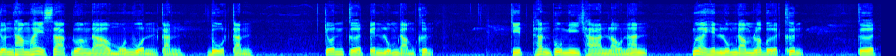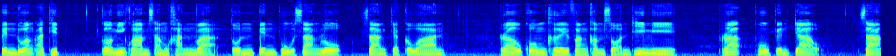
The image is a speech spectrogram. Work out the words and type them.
จนทำให้ซากดวงดาวหมุนวนกัน ดูดกัน จนเกิดเป็นหลุมดำขึ้น จิตท่านผู้มีฌานเหล่านั้น เมื่อเห็นหลุมดำระเบิดขึ้น เกิดเป็นดวงอาทิตย์ ก็มีความสำคัญว่าตนเป็นผู้สร้างโลก สร้างจักรวาล เราคงเคยฟังคำสอนที่มี พระผู้เป็นเจ้า สร้าง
